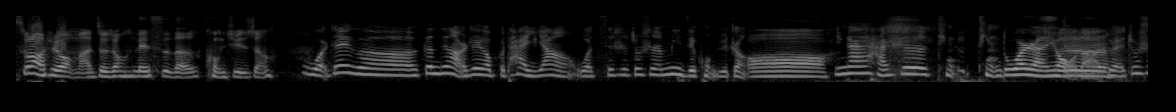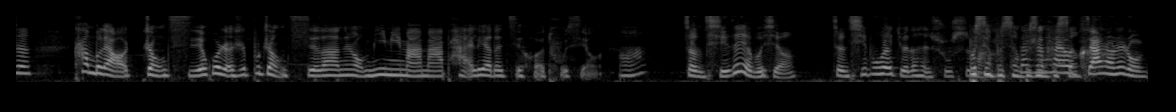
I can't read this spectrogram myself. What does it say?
苏老师有吗？这种类似的恐惧症？我这个跟金老师这个不太一样，我其实就是密集恐惧症，哦，应该还是挺挺多人有的。对，就是看不了整齐或者是不整齐的那种密密麻麻排列的几何图形。啊，整齐的也不行，整齐不会觉得很舒适吗？不行，不行，但不行，不是它要。加上这种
